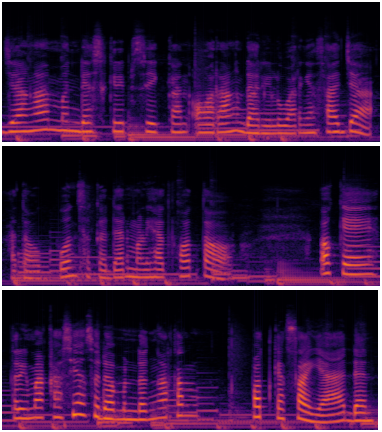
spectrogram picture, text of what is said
Jangan mendeskripsikan orang dari luarnya saja ataupun sekedar melihat foto. Oke, terima kasih yang sudah mendengarkan podcast saya dan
